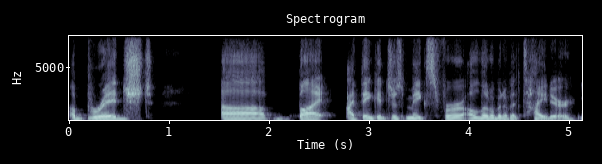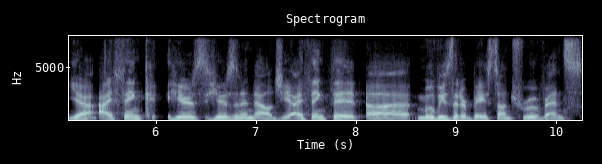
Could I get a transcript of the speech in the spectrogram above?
abridged uh but i think it just makes for a little bit of a tighter Yeah, I think here's here's an analogy. I think that uh, movies that are based on true events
